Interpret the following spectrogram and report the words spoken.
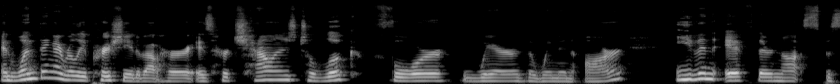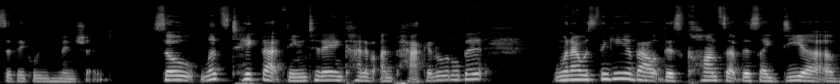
And one thing I really appreciate about her is her challenge to look for where the women are, even if they're not specifically mentioned. So let's take that theme today and kind of unpack it a little bit. When I was thinking about this concept, this idea of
